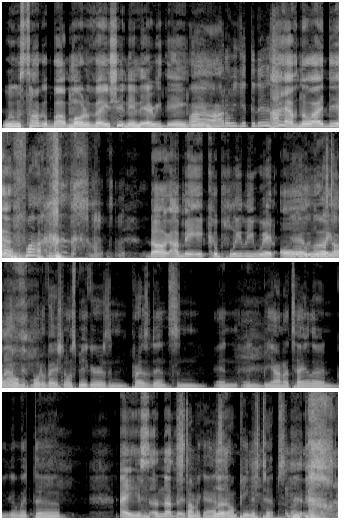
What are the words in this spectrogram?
we was talking about motivation and everything. wow, And how do we get to this? I have no idea, Oh fuck! dog. I mean, it completely went all yeah, we the way talking left. about motivational speakers and presidents and and and Breonna Taylor, and we didn't went to Hey, it's another. stomach acid look. on penis tips.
